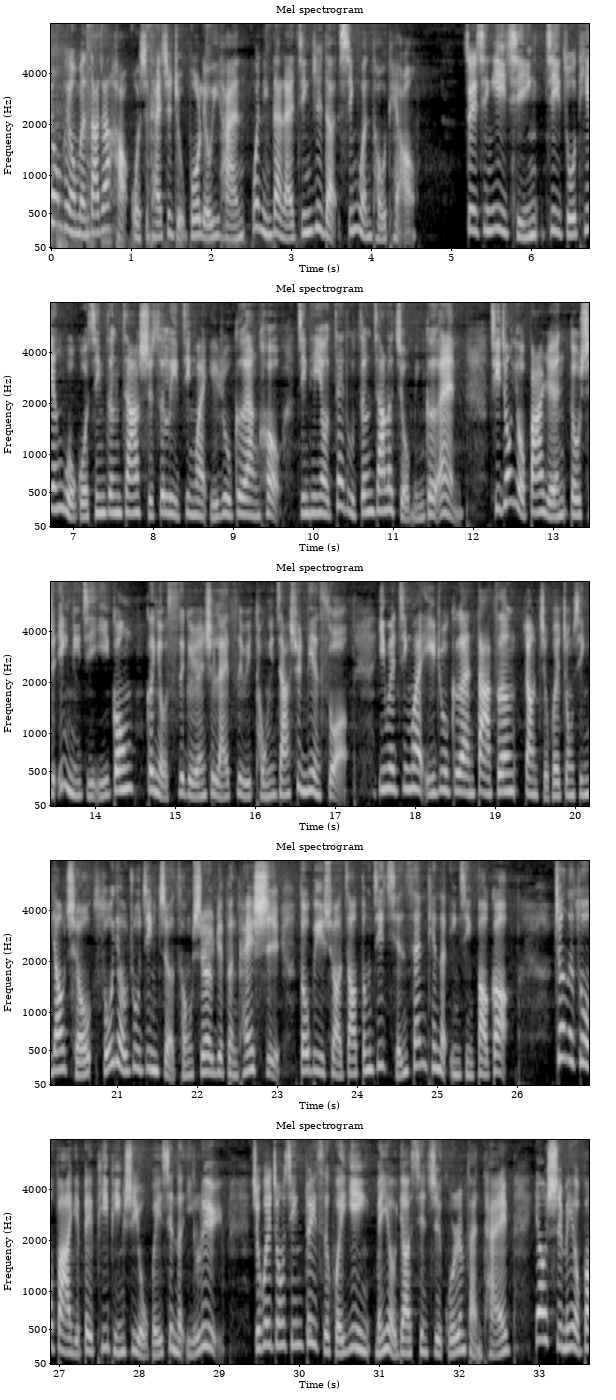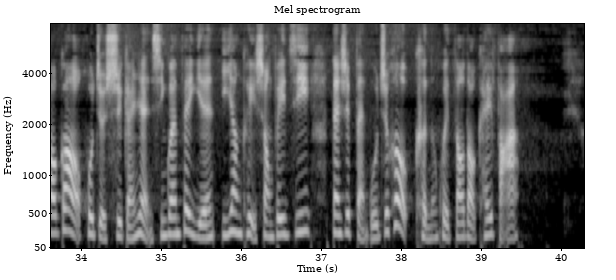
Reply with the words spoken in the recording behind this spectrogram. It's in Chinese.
众朋友们，大家好，我是台视主播刘一涵，为您带来今日的新闻头条。最新疫情，继昨天我国新增加十四例境外移入个案后，今天又再度增加了九名个案，其中有八人都是印尼籍移工，更有四个人是来自于同一家训练所。因为境外移入个案大增，让指挥中心要求所有入境者从十二月份开始都必须要交登机前三天的阴性报告。这样的做法也被批评是有违宪的疑虑。指挥中心对此回应，没有要限制国人返台，要是没有报告或者是感染新冠肺炎，一样可以上飞机，但是返国之后可能会遭到开罚。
